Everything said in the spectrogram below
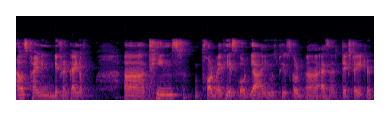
i was finding different kind of uh, themes for my vs code. Yeah i use vs code uh, as a text editor.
